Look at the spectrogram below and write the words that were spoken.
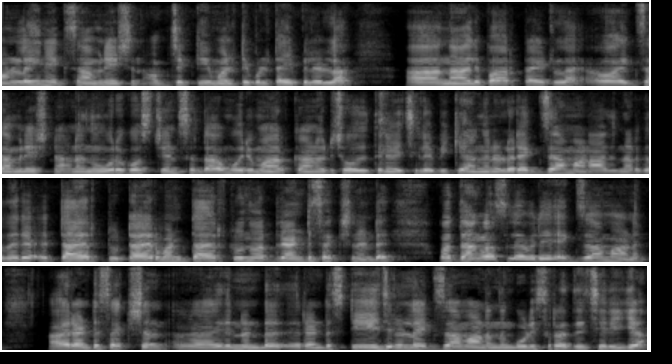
ഓൺലൈൻ എക്സാമിനേഷൻ ഒബ്ജക്റ്റീവ് മൾട്ടിപ്പിൾ ടൈപ്പിലുള്ള നാല് പാർട്ടായിട്ടുള്ള എക്സാമിനേഷൻ ആണ്. നൂറ് ക്വസ്റ്റ്യൻസ് ഉണ്ടാവും. ഒരു മാർക്കാണ് ഒരു ചോദ്യത്തിന് വെച്ച് ലഭിക്കുക. അങ്ങനെയുള്ള ഒരു എക്സാം ആണ് ആദ്യം നടക്കുന്നത്. Tier two tier one tier two എന്ന് പറഞ്ഞിട്ട് രണ്ട് സെക്ഷൻ ഉണ്ട്. പത്താം ക്ലാസ് ലെവൽ എക്സാം ആണ്. രണ്ട് സെക്ഷൻ ഇതിനുണ്ട്. രണ്ട് സ്റ്റേജിലുള്ള എക്സാം ആണെന്നും കൂടി ശ്രദ്ധിച്ചിരിക്കുക.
